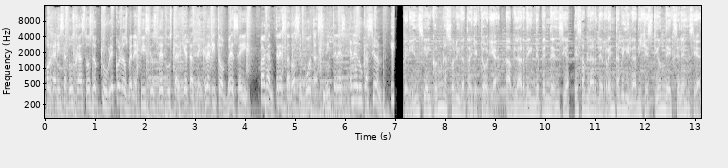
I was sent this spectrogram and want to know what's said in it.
Organiza tus gastos de octubre con los beneficios de tus tarjetas de crédito BCI. Pagan 3 a 12 cuotas sin interés en educación. Experiencia y con una sólida trayectoria. Hablar de independencia es hablar de rentabilidad y gestión de excelencia.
